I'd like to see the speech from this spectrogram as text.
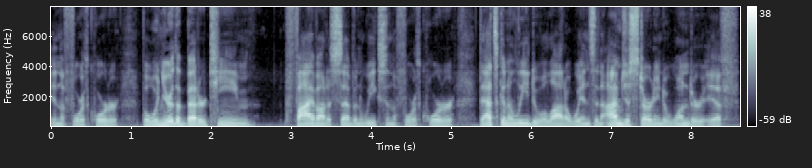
in the fourth quarter. But when you're the better team five out of seven weeks in the fourth quarter, that's going to lead to a lot of wins. And I'm just starting to wonder if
